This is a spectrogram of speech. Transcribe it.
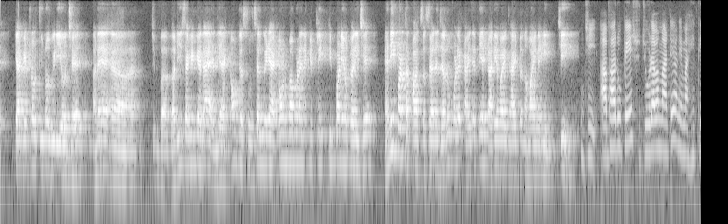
કે આ કેટલો જૂનો વીડિયો છે? અને બની શકે કે ના? એની એકાઉન્ટ સોશિયલ મીડિયા એકાઉન્ટમાં પણ એને કેટલીક ટિપ્પણીઓ કરી છે. એની પણ તપાસ થશે અને જરૂર પડે કાયદાકીય કાર્યવાહી થાય તો નવાય નહીં. જી. જી. આભાર, રૂપેશ. જોડાવા માટે અને માહિતી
